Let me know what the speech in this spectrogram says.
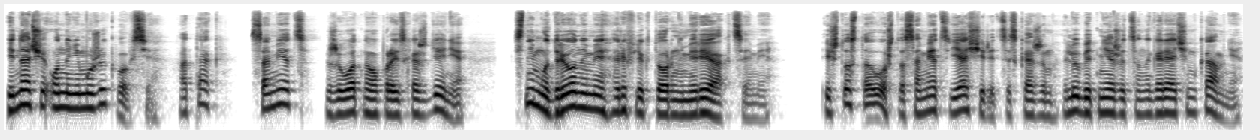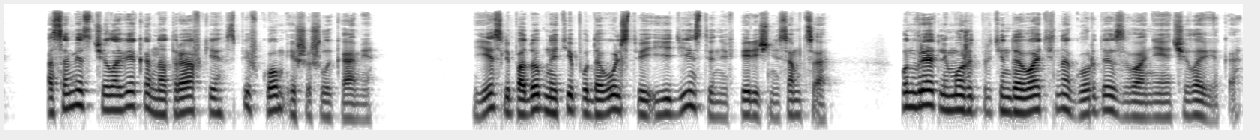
Иначе он и не мужик вовсе, а так, самец животного происхождения с немудреными рефлекторными реакциями. И что с того, что самец ящерицы, скажем, любит нежиться на горячем камне, а самец человека на травке с пивком и шашлыками? Если подобный тип удовольствий единственный в перечне самца, он вряд ли может претендовать на гордое звание человека.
